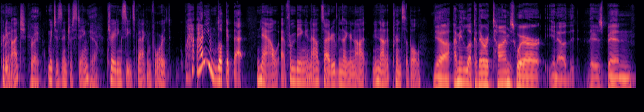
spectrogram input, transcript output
Pretty right, much, right. Which is interesting. Yeah. Trading seats back and forth. How do you look at that now uh, from being an outsider, even though you're not you're not a principal? Yeah, I mean, look, there are times where you know th- there's been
